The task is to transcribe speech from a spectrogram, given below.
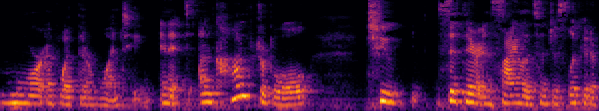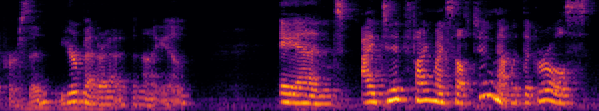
more of what they're wanting. And it's uncomfortable to sit there in silence and just look at a person. You're better at it than I am. And I did find myself doing that with the girls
